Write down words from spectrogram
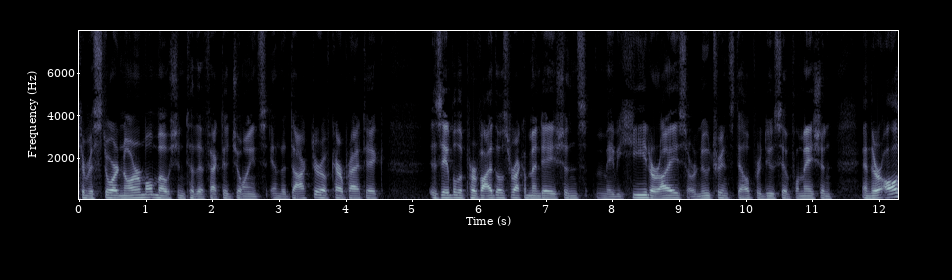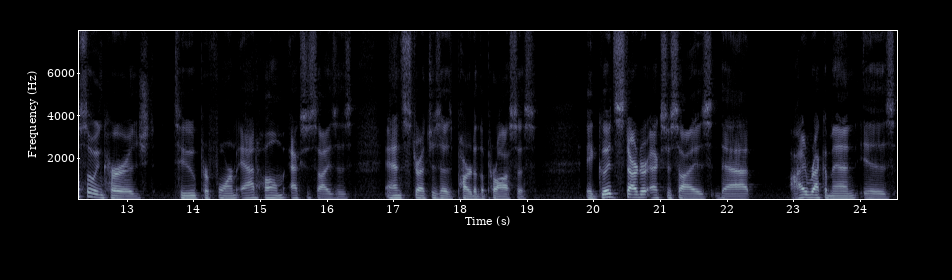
to restore normal motion to the affected joints, and the doctor of chiropractic is able to provide those recommendations, maybe heat or ice or nutrients to help reduce inflammation. And they're also encouraged to perform at home exercises and stretches as part of the process. A good starter exercise that I recommend is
